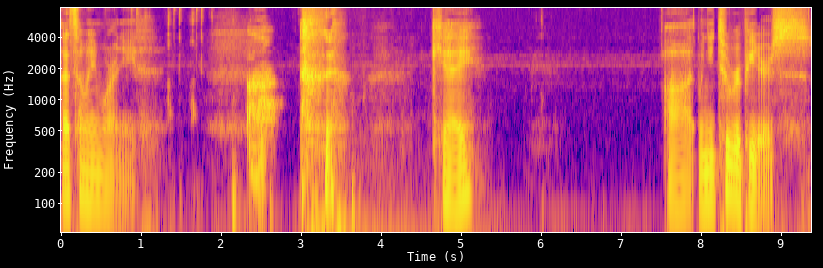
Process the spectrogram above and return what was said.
That's how many more I need. Ah. okay. Uh, we need two repeaters.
